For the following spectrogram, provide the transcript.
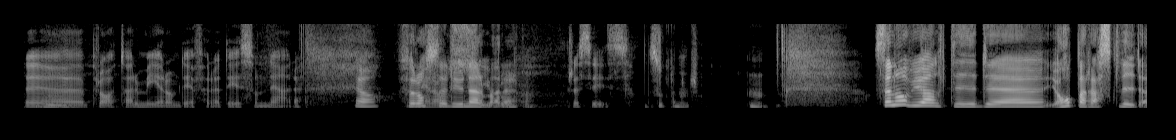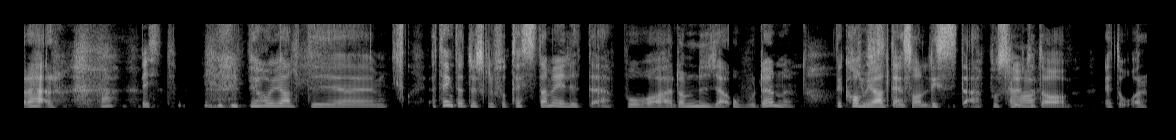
eh, Mm. pratar mer om det för att det är så nära. Ja, för oss Nära är det ju närmare. Precis. såklart. Mm. Sen har vi ju alltid, eh, jag hoppar raskt vidare här. Ja, visst. Vi har ju alltid, eh, jag tänkte att du skulle få testa mig lite på de nya orden. Det kommer ju alltid en det. sån lista på slutet av ett år.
